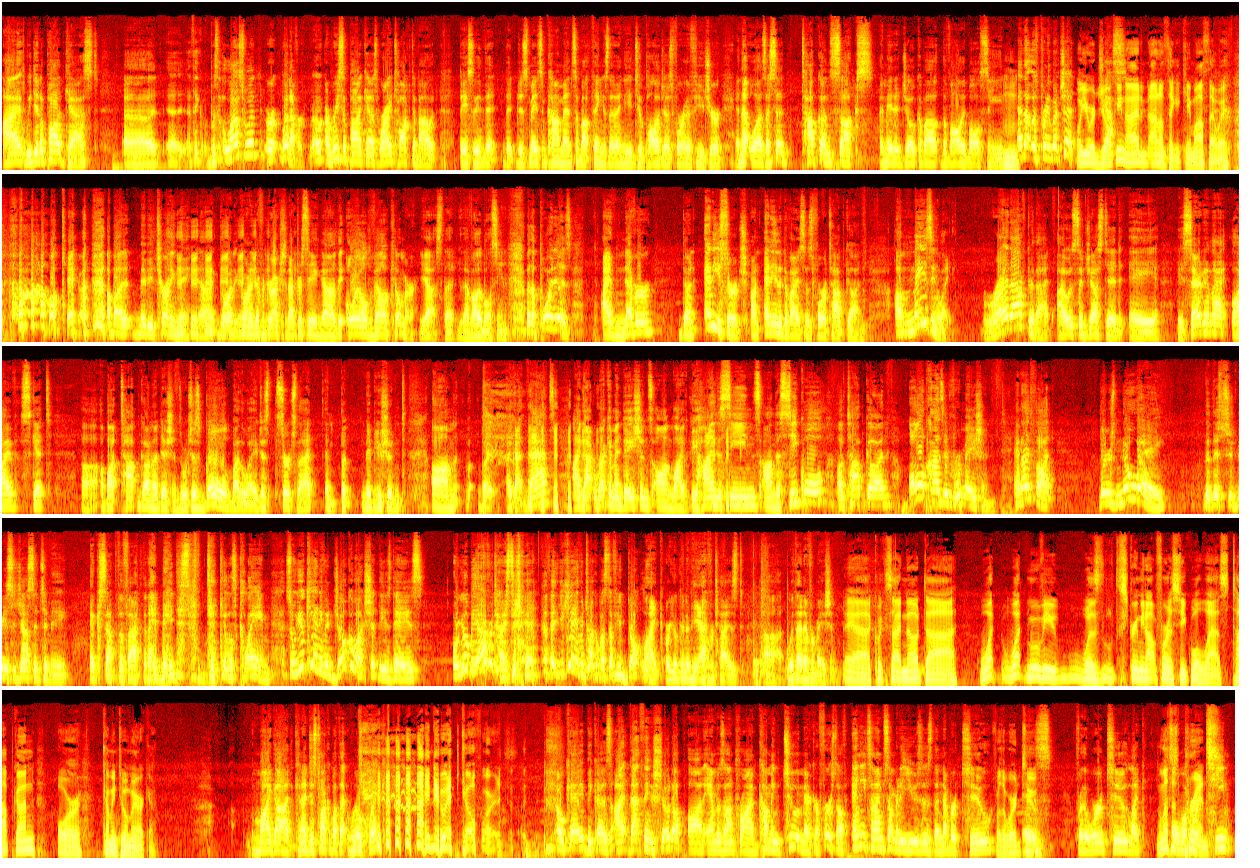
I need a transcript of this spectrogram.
I we did a podcast. Uh, uh, I think was it the last one or whatever a, a recent podcast where I talked about basically that that just made some comments about things that I needed to apologize for in the future, and that was I said Top Gun sucks. I made a joke about the volleyball scene, and that was pretty much it. Oh, you were joking? Yes? I, I don't think it came off that way. okay about it maybe turning me uh, going going a different direction after seeing uh, the oiled Val Kilmer. Yes, that that volleyball scene. But the point is, I've never done any search on any of the devices for Top Gun. Amazingly, right after that, I was suggested a a Saturday Night Live skit. Uh, about Top Gun auditions, which is gold, by the way. Just search that, and, but maybe you shouldn't. Um, but I got that. I got recommendations on like behind the scenes on the sequel of Top Gun, all kinds of information. And I thought, there's no way that this should be suggested to me except the fact that I made this ridiculous claim. So you can't even joke about shit these days, or you'll be advertised again. You can't even talk about stuff you don't like, or you're going to be advertised uh, with that information. Hey, uh, quick side note: uh, what what movie was screaming out for a sequel less, Top Gun or Coming to America? My God, can I just talk about that real quick? I knew it. Go for it. okay, because I, that thing showed up on Amazon Prime coming to America. First off, anytime somebody uses the number two For the word two? is- for the word two, like Unless it's or- or Prince. teen-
